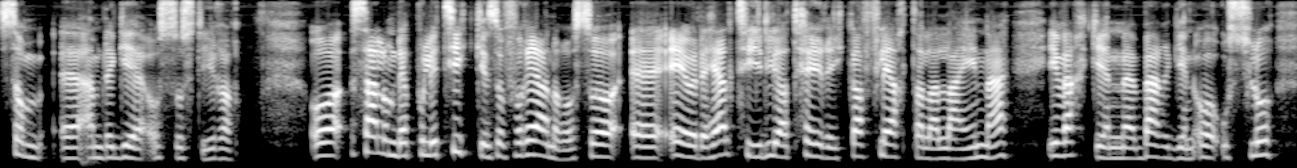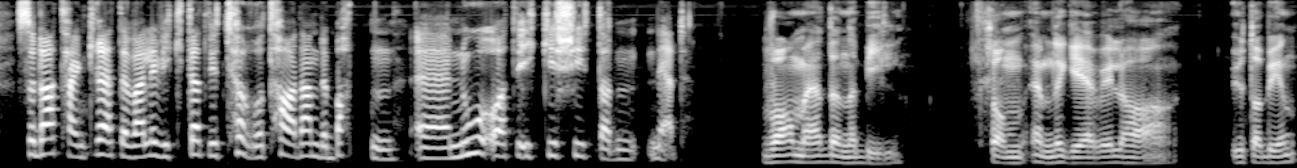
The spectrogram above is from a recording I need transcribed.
som eh, MDG også styrer. Og Selv om det er politikken som forener oss, så eh, er jo det helt tydelig at Høyre ikke har flertall alene i verken Bergen og Oslo. Så da tenker jeg at det er veldig viktig at vi tør å ta den debatten eh, nå, og at vi ikke skyter den ned. Hva med denne bilen, som MDG vil ha ut av byen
